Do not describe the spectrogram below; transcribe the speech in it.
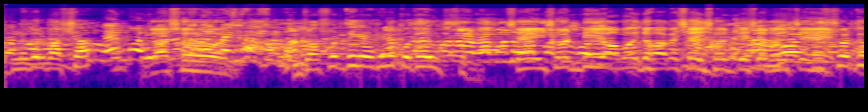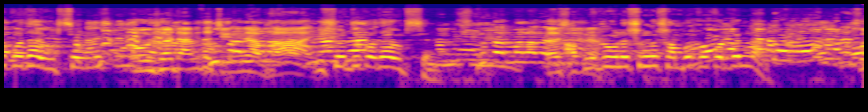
আপনাদের বাসা? যশোর। যশোর থেকে এখানে কোথায় উঠছে? সেই ঈশ্বরটি অবৈধভাবে সেই ঈশ্বরটি এসে রয়েছে। ঈশ্বরদী কোথায় উঠছে ঔষধ আমি তো চিনি না ভাই। ঈশ্বরদী কোথায় উঠছেন আপনি কি ওনার সঙ্গে সম্পর্ক করবেন না? তো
